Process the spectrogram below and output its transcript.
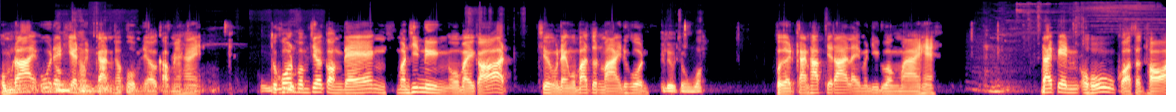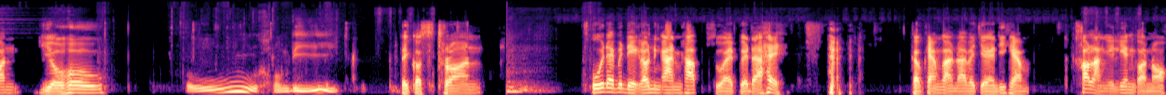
ผมได้อู้ได้เทียนเหมือนกันครับผมเดี๋ยวเอากลับมาให้ ทุกคนผมเจอกล่องแดงวันที่หนึ่งโอ้ my god เจอกล่องแดงบนบ้านต้นไม้ทุกคน เร็วจังวะ เปิดกันครับจะได้อะไรมันนี่ดวงไม้แฮะ ได้เป็นโอ้โหกอดสะท้อนโยโฮโอ้ของดีได้กอดสะท้อนอู้ได้เป็นเด็กแล้วหนึ่งอันครับ สวยเปิดได้ กลับแคมป์ก่อนได้ไปเจอกันที่แคมป์เข้าหลังเอเลี่ยนก่อนเนาะ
